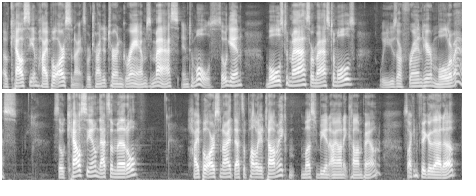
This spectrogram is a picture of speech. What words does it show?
of calcium hypoarsenite. So we're trying to turn grams mass into moles. So again, moles to mass or mass to moles, we use our friend here, molar mass. So calcium, that's a metal. Hypoarsenite, that's a polyatomic, must be an ionic compound. So I can figure that up.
